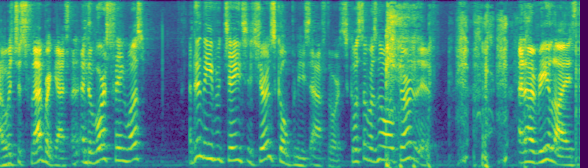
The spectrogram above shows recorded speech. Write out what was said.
I was just flabbergasted. And the worst thing was, I didn't even change insurance companies afterwards because there was no alternative. and I realized,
